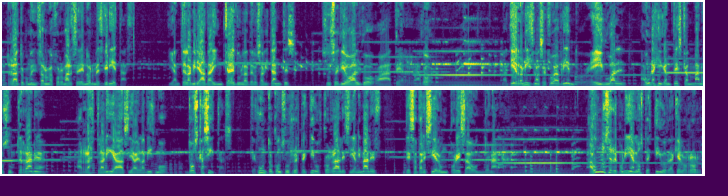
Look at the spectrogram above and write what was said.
Al rato comenzaron a formarse enormes grietas, y ante la mirada incrédula de los habitantes sucedió algo aterrador. La tierra misma se fue abriendo e igual a una gigantesca mano subterránea, arrastraría hacia el abismo dos casitas que junto con sus respectivos corrales y animales desaparecieron por esa hondonada. Aún no se reponían los testigos de aquel horror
